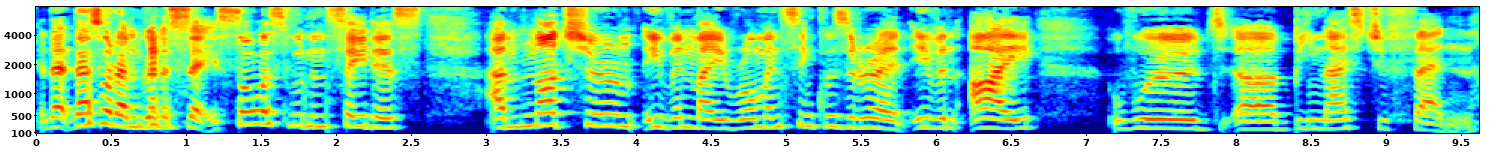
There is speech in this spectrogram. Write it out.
That that's what I'm gonna say. Solas wouldn't say this. I'm not sure even my Romance Inquisitor and even I would uh, be nice to Fen.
